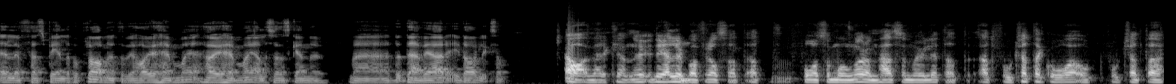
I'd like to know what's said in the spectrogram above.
eller för spelet på planen. Utan vi har ju hemma, har ju hemma i Allsvenskan nu, med, där vi är idag liksom. Ja, verkligen. Det gäller bara för oss att, att få så många av de här som möjligt att, att fortsätta gå och fortsätta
